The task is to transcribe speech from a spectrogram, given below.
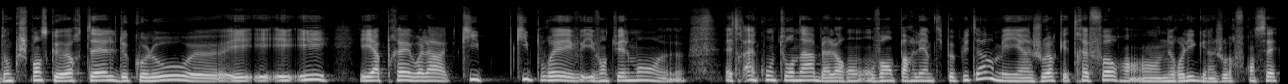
donc je pense que Hurtel, de Colo et, et, et, après, voilà, qui qui pourrait éventuellement euh, être incontournable. Alors, on, va en parler un petit peu plus tard, mais il y a un joueur qui est très fort en, Euroleague, un joueur français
